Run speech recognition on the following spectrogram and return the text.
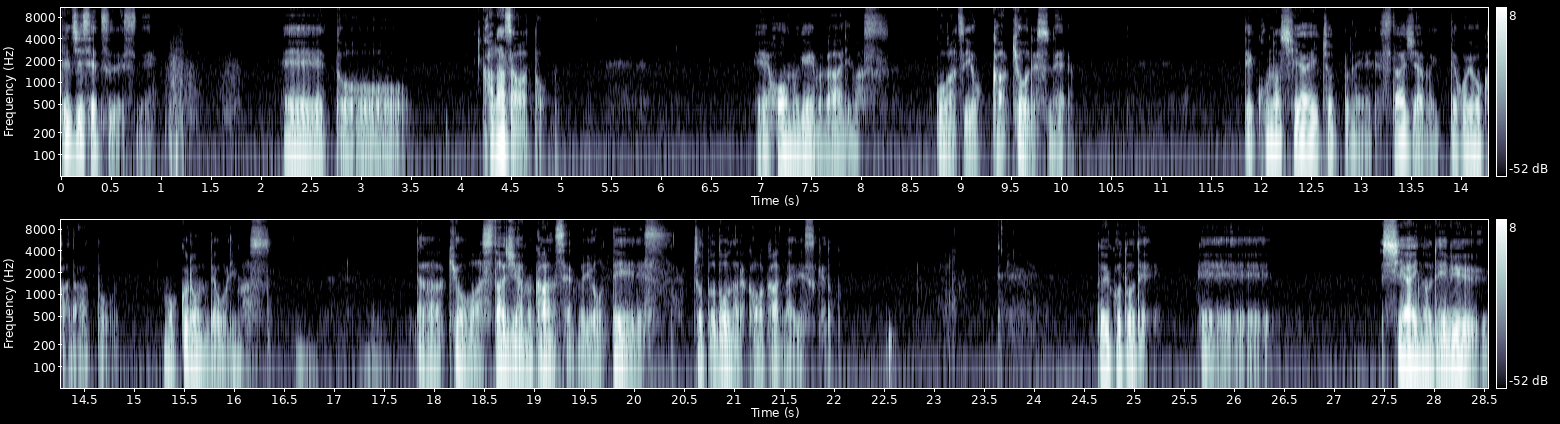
で次節ですね。えっ、ー、と金沢と、えー、ホームゲームがあります。5月4日今日ですね。でこの試合ちょっとねスタジアム行ってこようかなと目論んでおります。だから今日はスタジアム観戦の予定です。ちょっとどうなるかわかんないですけど。ということで、えー、試合のレビュー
